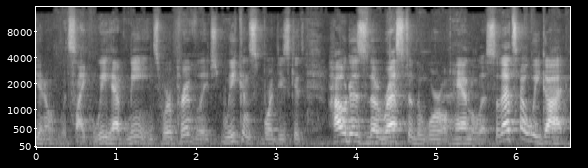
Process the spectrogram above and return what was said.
you know it's like we have means we're privileged we can support these kids how does the rest of the world handle this so that's how we got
